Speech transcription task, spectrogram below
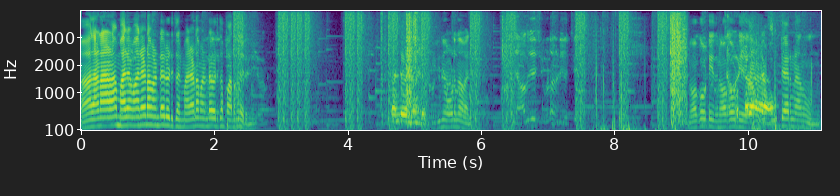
ആ അതാണ് ആ മല മലയുടെ മണ്ടയിൽ ഒരുത്തൻ. മലയുടെ മണ്ട ഒരുത്തൻ പറഞ്ഞു വരുന്നു. ഇരുന്ന് ഓടുന്നവൻ. ഞാൻ നോക്കൗട്ട് ചെയ്ത് നോക്കൗട്ട് ചെയ്ത്. അവന്റെ കൂട്ടുകാരനാന്ന് തോന്നുന്നു.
